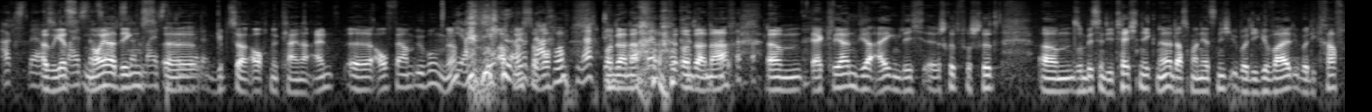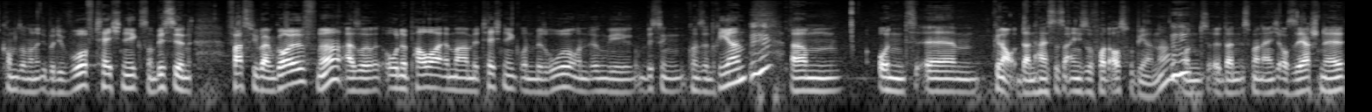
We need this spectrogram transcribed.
Axtwerfen Also jetzt Meister, neuerdings äh, gibt es ja auch eine kleine Ein äh, Aufwärmübung, ne? Ja, so ab genau, nächster nach- Woche. nach und danach, und danach ähm, erklären wir eigentlich äh, Schritt für Schritt ähm, so ein bisschen die Technik, ne? dass man jetzt nicht über die Gewalt, über die Kraft kommt, sondern über die Wurftechnik, so ein bisschen fast wie beim Golf, ne? also ohne Power, immer mit Technik und mit Ruhe und irgendwie ein bisschen konzentrieren. Mhm. Ähm, und ähm, genau, dann heißt es eigentlich sofort ausprobieren. Ne? Mhm. Und äh, dann ist man eigentlich auch sehr schnell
